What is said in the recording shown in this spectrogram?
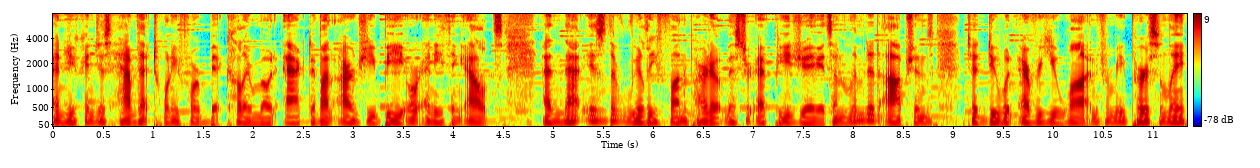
and you can just have that 24-bit color mode active on RGB or anything else. And that is the really fun part about MiSTer FPGA. It's unlimited options to do whatever you want. And for me personally,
